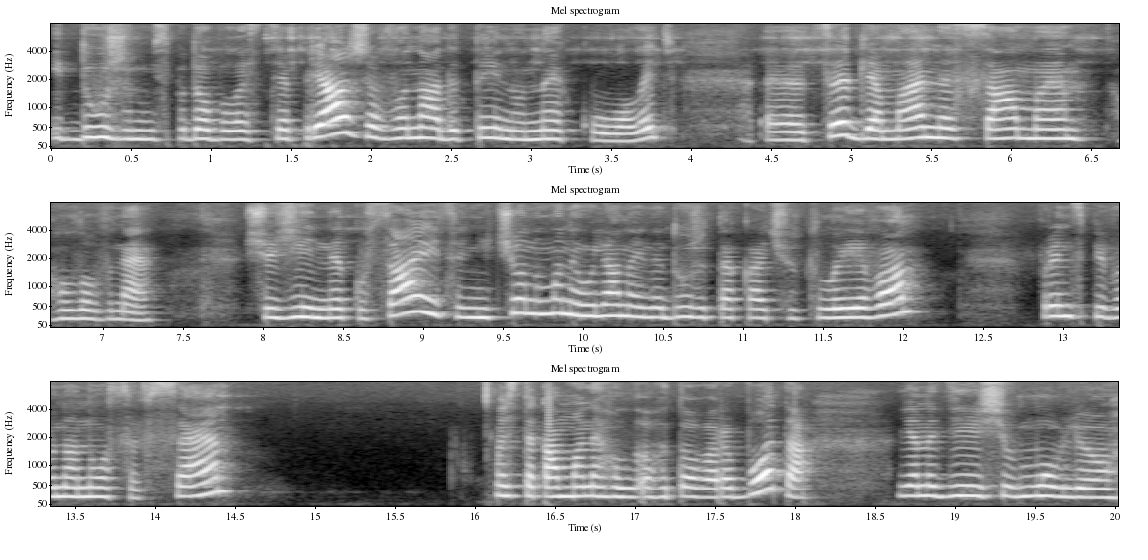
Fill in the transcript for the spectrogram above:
І дуже мені сподобалася ця пряжа, вона дитину не колить. Це для мене саме головне, що їй не кусається, нічого. Ну, в мене Уляна і не дуже така чутлива. В принципі, вона носить все. Ось така в мене готова робота. Я надію, що вмовлю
